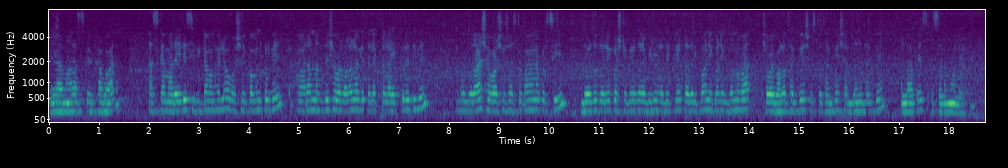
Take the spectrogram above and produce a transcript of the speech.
এই আমার আজকের খাবার। আজকে আমার এই রেসিপি কেমন হলো অবশ্যই কমেন্ট করবে। আমার রান্না যদি সবার ভালো লাগে, তাহলে একটা লাইক করে দিবে। বন্ধুরা, সবার সুস্বাস্থ্য কামনা করছি। ধৈর্য ধরে, কষ্ট করে যারা ভিডিওটা দেখলে, তাদেরকে অনেক অনেক ধন্যবাদ। সবাই ভালো থাকবে, সুস্থ থাকবে, সাবধানে থাকবে। আল্লাহ হাফেজ, আসসালামু আলাইকুম।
